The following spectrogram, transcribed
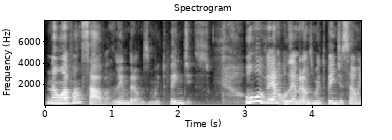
não avançava. Lembramos muito bem disso. O governo, lembramos muito bem disso, é um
